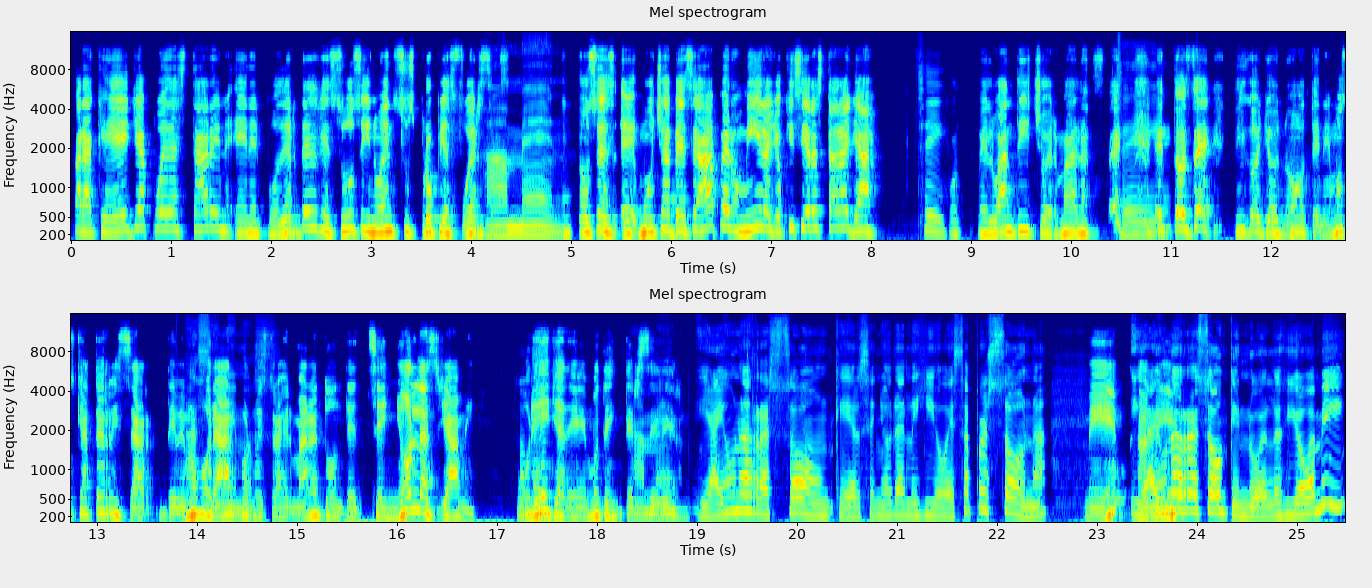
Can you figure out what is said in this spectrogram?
Para que, ella pueda estar en, en, el poder de Jesús y no en sus propias fuerzas. Amén. Entonces, eh, muchas veces, ah, pero mira, yo quisiera estar allá. Sí. Me lo han dicho, hermanas. Entonces, digo yo, no, tenemos que aterrizar, debemos orar por nuestras hermanas donde el Señor las llame. Por ella debemos de interceder. Y hay una razón que el Señor eligió a esa persona. Amén. Y hay una razón que no eligió a mí.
